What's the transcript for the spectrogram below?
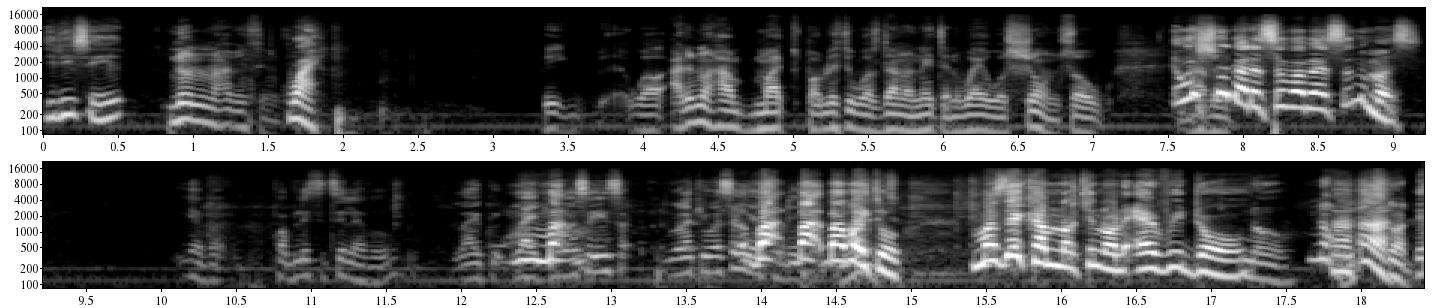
Did you see it? No, no, no, I haven't seen it. Why? We- Well, I don't know how much publicity was done on it and where it was shown. So, It was shown at the Silverbird Cinemas. Yeah, but publicity level, like like Ma- you were saying, like you were saying. But yesterday, but, but wait, oh, must they come knocking on every door? no, no, Uh-huh. it's not. They,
